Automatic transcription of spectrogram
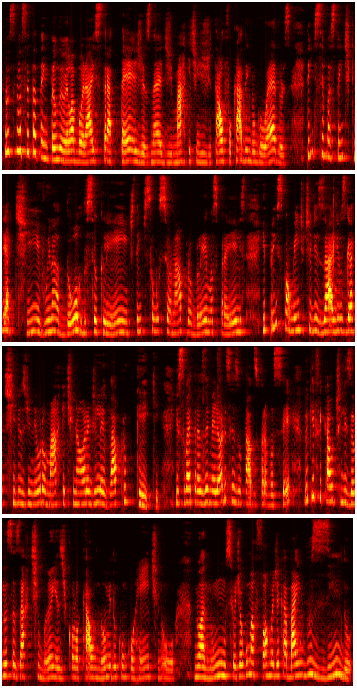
Então, se você está tentando elaborar estratégias né, de marketing digital focado em Google AdWords, tem que ser bastante criativo e na dor do seu cliente cliente, tente solucionar problemas para eles e principalmente utilizar ali os gatilhos de neuromarketing na hora de levar para o clique. Isso vai trazer melhores resultados para você do que ficar utilizando essas artimanhas de colocar o nome do concorrente no, no anúncio ou de alguma forma de acabar induzindo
